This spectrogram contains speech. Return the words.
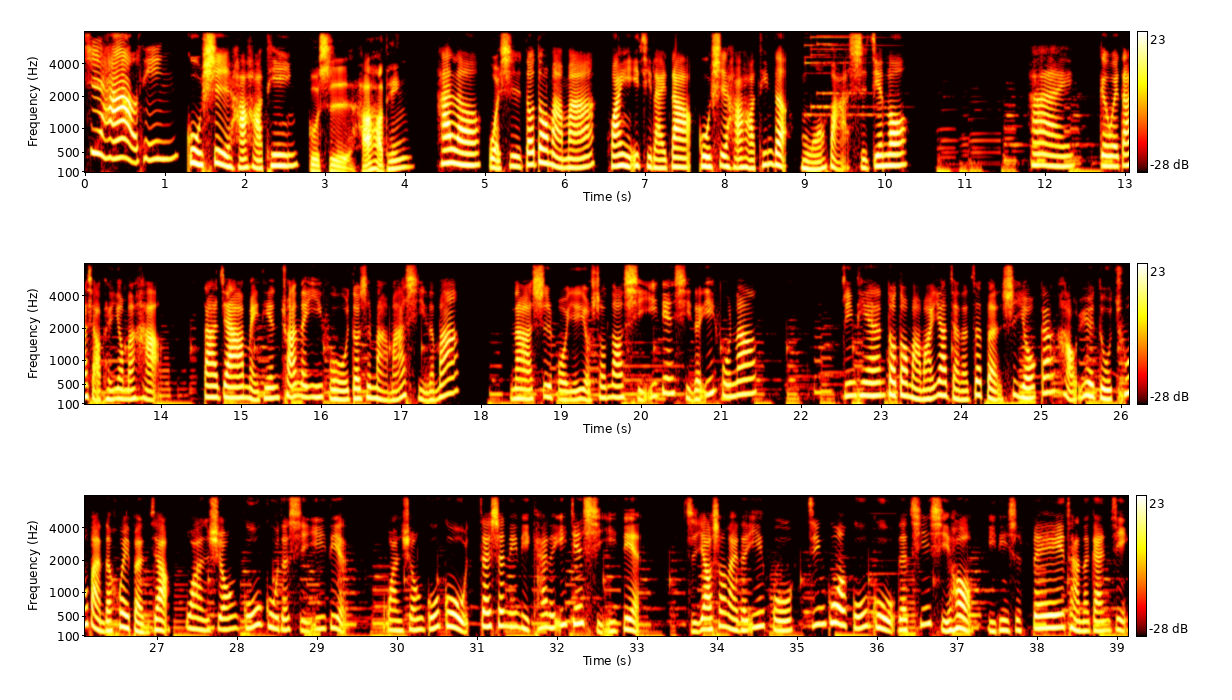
事好好听，故事好好听，故事好好听。Hello，我是豆豆妈妈，欢迎一起来到故事好好听的魔法时间喽！嗨，各位大小朋友们好！大家每天穿的衣服都是妈妈洗的吗？那是否也有送到洗衣店洗的衣服呢？今天豆豆妈妈要讲的这本是由刚好阅读出版的绘本，叫《浣熊鼓鼓的洗衣店》。浣熊鼓鼓在森林里开了一间洗衣店，只要送来的衣服经过鼓鼓的清洗后，一定是非常的干净。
